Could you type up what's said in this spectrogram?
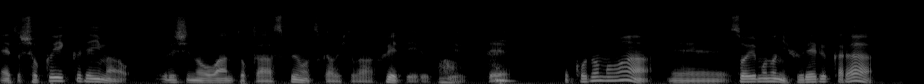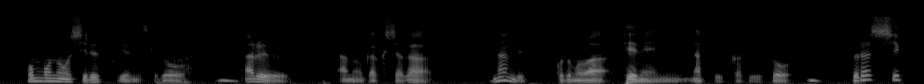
えっ、ー、と、食育で今、漆のお椀とかスプーンを使う人が増えているって言って、はい、で子供は、えー、そういうものに触れるから本物を知るっていうんですけど、あるあの学者がなんで子供は丁寧になっていくかというと、うん、プラスチッ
